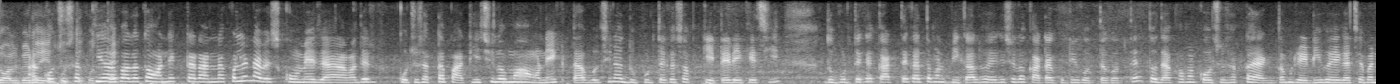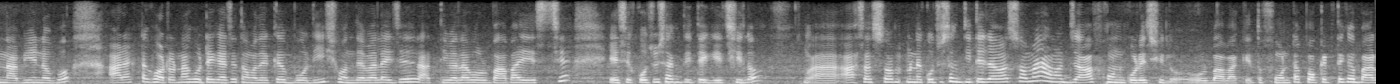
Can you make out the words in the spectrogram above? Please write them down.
জল বেরোয় কচু শাক কি হয় বলো তো অনেকটা রান্না করলে না বেশ কমে যায় আমাদের কচু শাকটা পাঠিয়েছিল মা অনেকটা, বলছি না দুপুর থেকে সব কেটে রেখেছি। দুপুর থেকে কাটতে কাটতে আমার বিকাল হয়ে গেছিল কাটাকুটি করতে করতে। তো দেখো আমার কচু শাকটা একদম রেডি হয়ে গেছে, এবার নামিয়ে নেব। আর একটা ঘটনা ঘটে গেছে তোমাদেরকে বলি। সন্ধেবেলায় যে রাত্রিবেলা ওর বাবা এসছে, এসে কচু শাক দিতে গেছিল। আসার সময় মানে কচু শাক দিতে যাওয়ার সময় আমার যা ফোন করেছিল ওর বাবাকে। তো ফোনটা পকেট থেকে বার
